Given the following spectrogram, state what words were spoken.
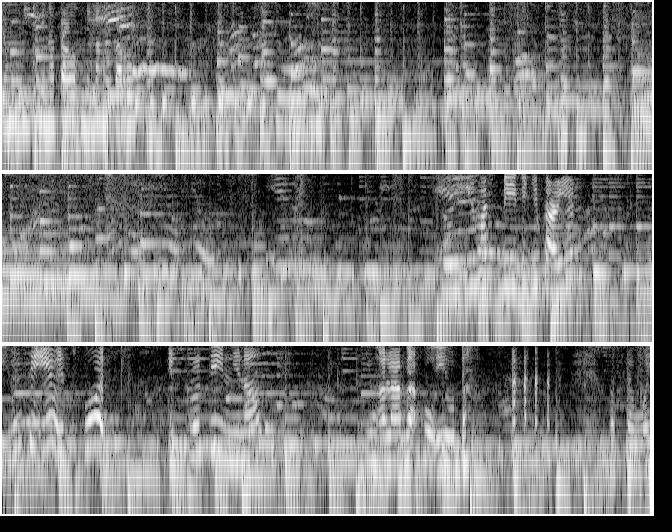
Yung tinatawag nilang karot. So, must be vegetarian. Say ew, it's food. It's protein, you know? Yung alaga ko, ew da. Pasaway.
